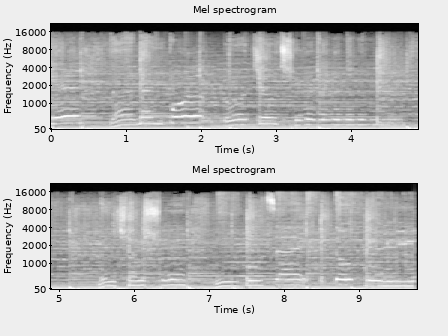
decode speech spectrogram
面那难过多久前？每场雪你不在都不美。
